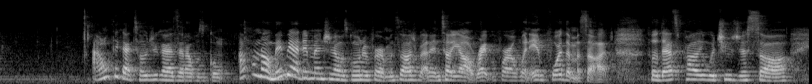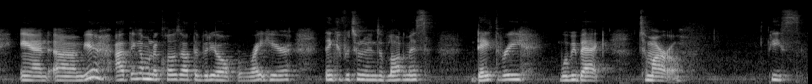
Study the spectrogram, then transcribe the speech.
I don't think I told you guys that I was going, I don't know, maybe I did mention I was going in for a massage, but I didn't tell y'all right before I went in for the massage. So that's probably what you just saw. And um, yeah, I think I'm gonna close out the video right here. Thank you for tuning into Vlogmas day three. We'll be back tomorrow. Peace.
